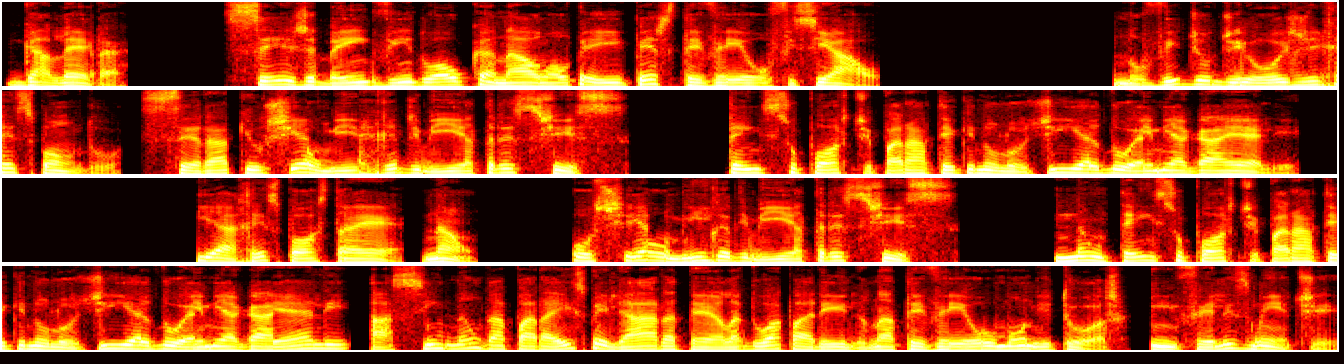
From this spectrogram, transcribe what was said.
galera! Seja bem-vindo ao canal Alpeipers TV Oficial. No vídeo de hoje respondo, será que o Xiaomi Redmi A3X tem suporte para a tecnologia do MHL? E a resposta é, não. O Xiaomi Redmi A3X não tem suporte para a tecnologia do MHL, assim não dá para espelhar a tela do aparelho na TV ou monitor, infelizmente.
